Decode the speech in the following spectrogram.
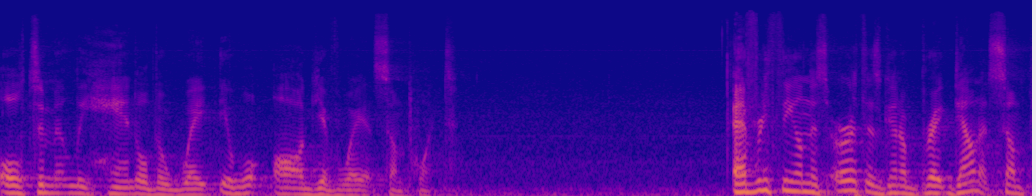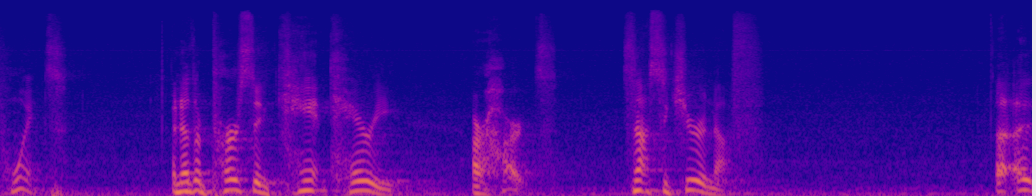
ultimately handle the weight. It will all give way at some point. Everything on this earth is going to break down at some point. Another person can't carry our hearts, it's not secure enough. A,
